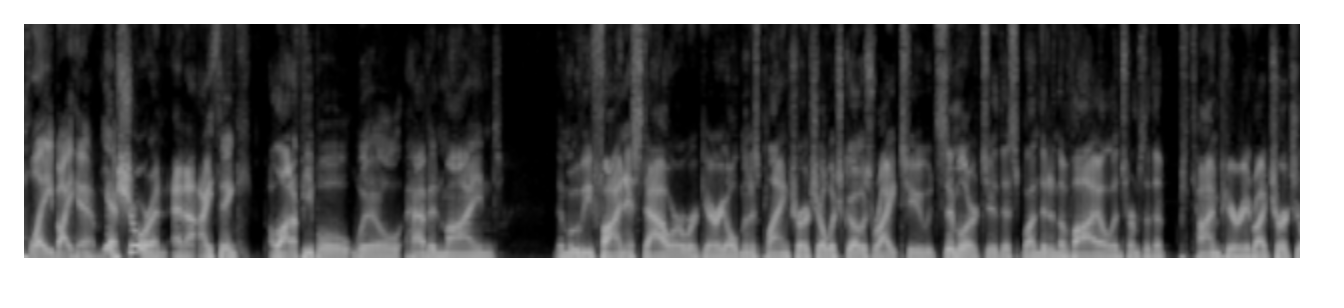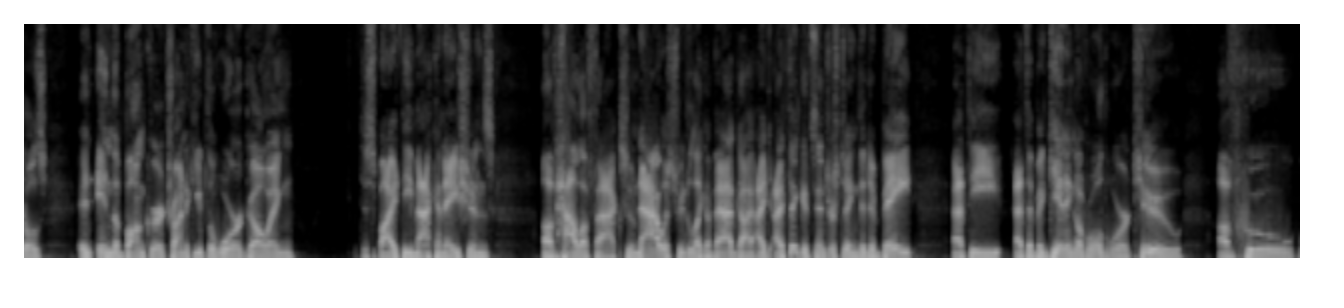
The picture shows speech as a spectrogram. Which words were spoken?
play by him. Yeah, sure. And, and I think a lot of people will have in mind the movie Finest Hour, where Gary Oldman is playing Churchill, which goes right to, it's similar to The Splendid and the Vile in terms of the time period, right? Churchill's in, in the bunker trying to keep the war going despite the machinations of Halifax, who now is treated like a bad guy. I, I think it's interesting the debate at the, at the beginning of World War II of who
